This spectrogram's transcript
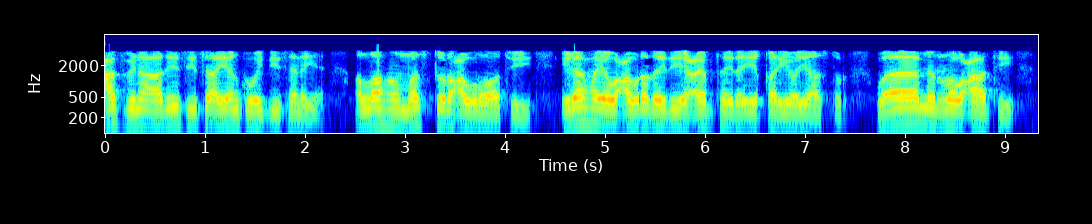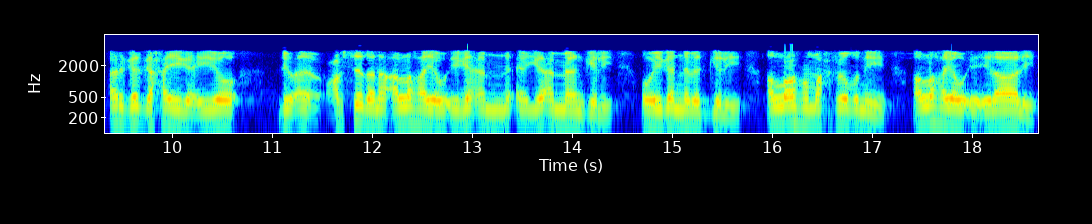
cafina aada ii siisa ayaan ku weydiisanaya. Allahuma astur cawraatii ilaahayow cawradayda iyo ceebtayda ii qariyo iyo astur. Wa aamin rawcaatii argagaxayga iyo cabsidana allahayow iga ammaangeli oo iga nabadgeli allahuma axfidnii allahayow ilaali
